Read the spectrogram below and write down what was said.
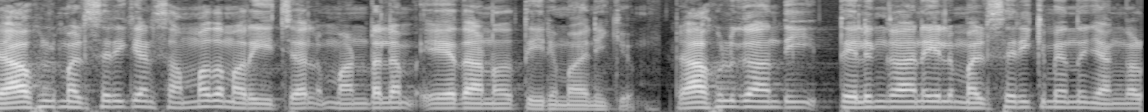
രാഹുൽ മത്സരിക്കാൻ സമ്മതം അറിയിച്ചാൽ മണ്ഡലം ഏതാണെന്ന് തീരുമാനിക്കും. രാഹുൽ ഗാന്ധി തെലുങ്കാനയിൽ മത്സരിക്കുമെന്ന് ഞങ്ങൾ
